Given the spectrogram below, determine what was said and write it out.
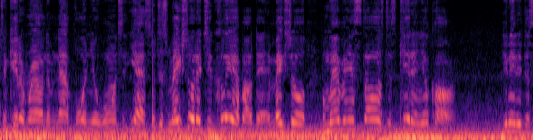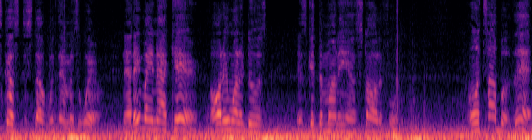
to get around them not voiding your warranty. Yes, so just make sure that you're clear about that. And make sure whomever installs this kit in your car, you need to discuss the stuff with them as well. Now, they may not care. All they want to do is, is get the money and install it for you. On top of that,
